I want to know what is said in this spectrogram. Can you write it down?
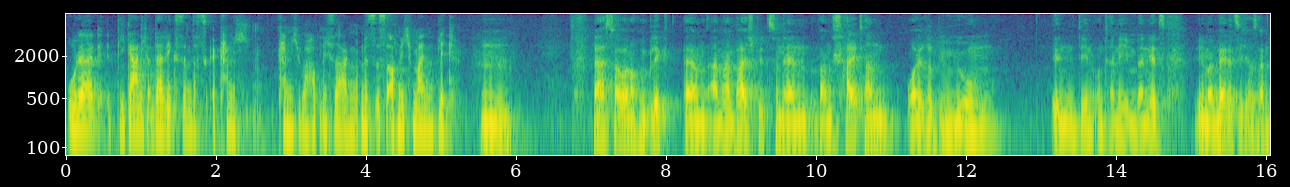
oder die gar nicht unterwegs sind. Das kann ich, kann ich überhaupt nicht sagen. Und das ist auch nicht mein Blick. Mhm. Da hast du aber noch einen Blick, ähm, einmal ein Beispiel zu nennen, wann scheitern eure Bemühungen in den Unternehmen? Wenn jetzt jemand meldet sich aus einem,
